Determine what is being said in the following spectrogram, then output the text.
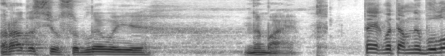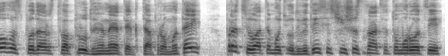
радості особливої немає. Та якби там не було, господарства Прудгенетик та Прометей працюватимуть у 2016 році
